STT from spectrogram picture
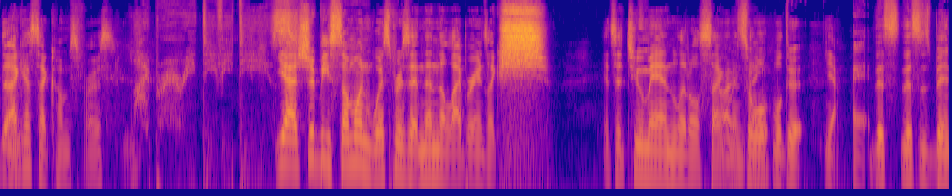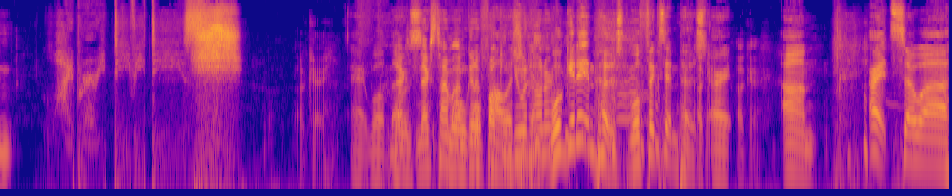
the- I guess that comes first. library DVDs. Yeah, it should be someone whispers it, and then the librarian's like, "Shh." It's a two-man little segment. right, so thing. we'll, we'll do it. yeah. This this has been library DVDs. Okay. All right. Well, Next- was, next time we'll- I'm gonna we'll fucking do it. Hunter? We'll get it in post. We'll fix it in post. All right. Okay. Um, all right. So, uh,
